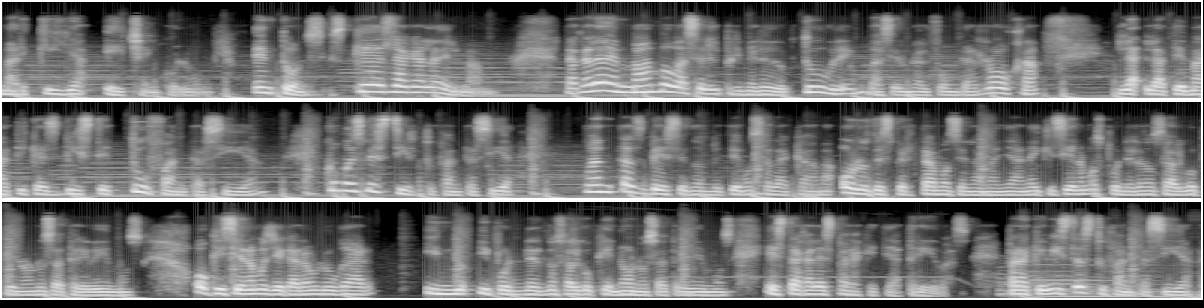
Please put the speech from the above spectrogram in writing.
marquilla hecha en Colombia. Entonces, ¿qué es la Gala del Mambo? La Gala del Mambo va a ser el primero de octubre, va a ser una alfombra roja, la, temática es Viste tu fantasía. ¿Cómo es vestir tu fantasía? ¿Cuántas veces nos metemos a la cama o nos despertamos en la mañana y quisiéramos ponernos algo que no nos atrevemos o quisiéramos llegar a un lugar y, y, ponernos algo que no nos atrevemos. Esta gala es para que te atrevas, para que vistas tu fantasía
